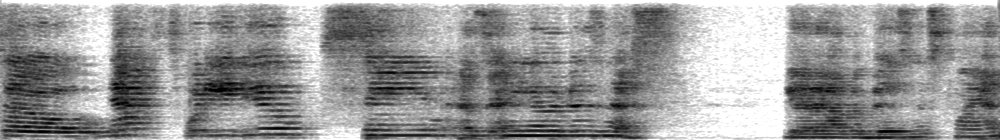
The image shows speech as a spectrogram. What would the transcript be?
So next, what do you do? Same as any other business you got to have a business plan.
